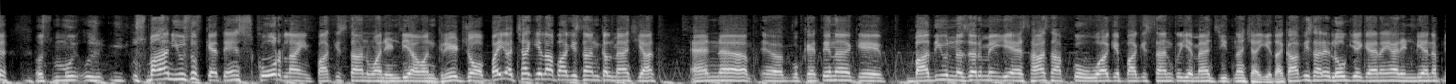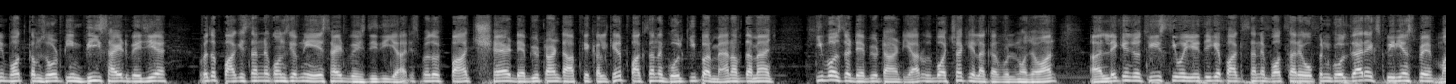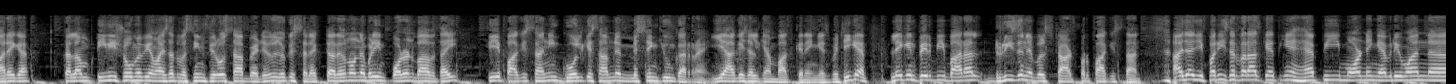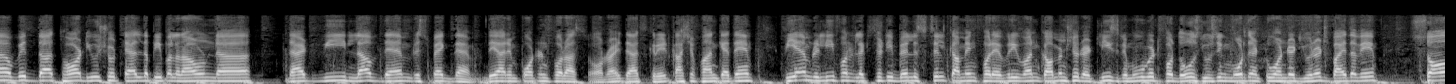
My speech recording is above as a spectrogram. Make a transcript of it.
Usman Yousuf कहते हैं score line Pakistan one India one great job भाई अच्छा खेला पाकिस्तान कल मैच यार। एंड uh, वो कहते ना कि बादी नज़र में ये एहसास आपको हुआ कि पाकिस्तान को ये मैच जीतना चाहिए था। काफ़ी सारे लोग ये कह रहे हैं यार इंडिया ने अपनी बहुत कमज़ोर टीम बी साइड भेजी है। वो तो पाकिस्तान ने कौन सी अपनी ए साइड भेज दी थी यार? इसमें तो पाँच, छह डेब्यूटांट आपके कल के। पाकिस्तान ने goalkeeper man of the match he was the debutant यार। वो अच्छा खेला कर वो नौजवान। लेकिन जो चीज़ थी वो ये थी कि पाकिस्तान ने बहुत सारे ओपन गोल ज़ाहिर एक्सपीरियंस पे मारे गए। कल हम टीवी शो में भी हमारे साथ वसीम फिरोज साहब बैठे थे, जो कि सेलेक्टर है। उन्होंने बड़ी इंपॉर्टेंट बात बताई कि ये पाकिस्तानी गोल के सामने मिसिंग क्यों कर रहे हैं। ये आगे चल के हम बात करेंगे इसमें ठीक है? लेकिन फिर भी बहरहाल रीजनेबल स्टार्ट फॉर पाकिस्तान। अच्छा जी फरी सरफराज कहती हैं happy morning everyone with the thought you should tell the people around that we love them, respect them. They are important for us. All right, that's great. Kashif Khan कहते हैं PM relief on electricity bill is still coming for everyone. Government should at least remove it for those using more than 200 units. By the way, saw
